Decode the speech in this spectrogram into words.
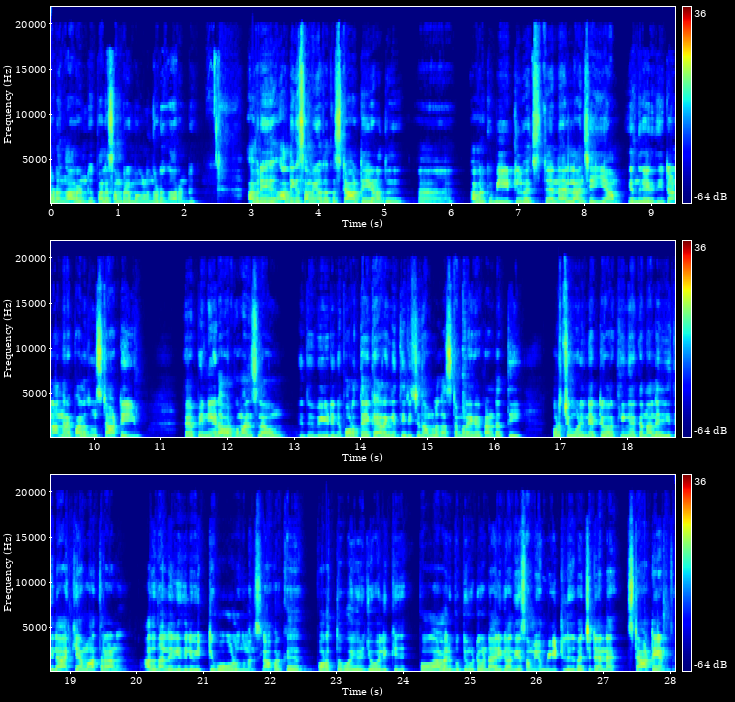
തുടങ്ങാറുണ്ട് പല സംരംഭങ്ങളും തുടങ്ങാറുണ്ട്. അവർ അധിക സമയം അതൊക്കെ സ്റ്റാർട്ട് ചെയ്യണത് അവർക്ക് വീട്ടിൽ വെച്ചിട്ട് തന്നെ എല്ലാം ചെയ്യാം എന്ന് കരുതിയിട്ടാണ്. അങ്ങനെ പലതും സ്റ്റാർട്ട് ചെയ്യും. പിന്നീട് അവർക്ക് മനസ്സിലാവും ഇത് വീടിന് പുറത്തേക്ക് ഇറങ്ങി തിരിച്ച് നമ്മൾ കസ്റ്റമറെയൊക്കെ കണ്ടെത്തി കുറച്ചും കൂടി നെറ്റ്വർക്കിംഗ് ഒക്കെ നല്ല രീതിയിലാക്കിയാൽ മാത്രമാണ് അത് നല്ല രീതിയിൽ വിറ്റ് പോകുള്ളൂ എന്ന് മനസ്സിലാവും അവർക്ക് പുറത്ത് പോയി ഒരു ജോലിക്ക് പോകാനുള്ള ഒരു ബുദ്ധിമുട്ട് കൊണ്ടായിരിക്കും അധിക സമയം വീട്ടിൽ വെച്ചിട്ട് തന്നെ സ്റ്റാർട്ട് ചെയ്യണത്.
